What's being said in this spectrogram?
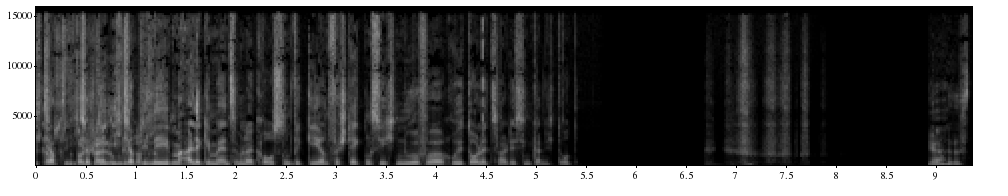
Ich glaube, glaub, Schall die, ich glaub, die leben alle gemeinsam in einer großen WG und verstecken sich nur vor Rudi Dollezahl. Die sind gar nicht tot. Ja, das,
